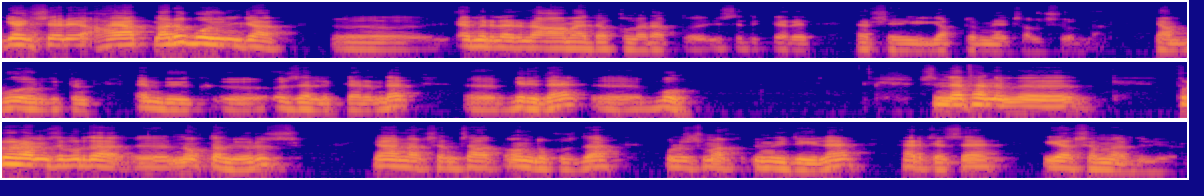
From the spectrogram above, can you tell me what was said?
gençleri hayatları boyunca e, emirlerine amade kılarak istedikleri her şeyi yaptırmaya çalışıyorlar. Yani bu örgütün en büyük e, özelliklerinden e, biri de e, bu. Şimdi efendim programımızı burada noktalıyoruz. Yarın akşam saat 19'da buluşmak ümidiyle herkese iyi akşamlar diliyorum.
